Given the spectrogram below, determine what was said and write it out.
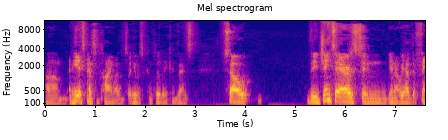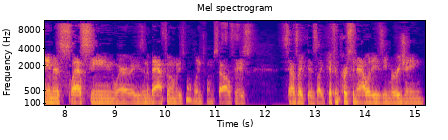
um, and he had spent some time with him, so he was completely convinced. So, the Jinx airs, and you know, we have the famous last scene where he's in the bathroom and he's mumbling to himself, and he's sounds like there's like different personalities emerging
